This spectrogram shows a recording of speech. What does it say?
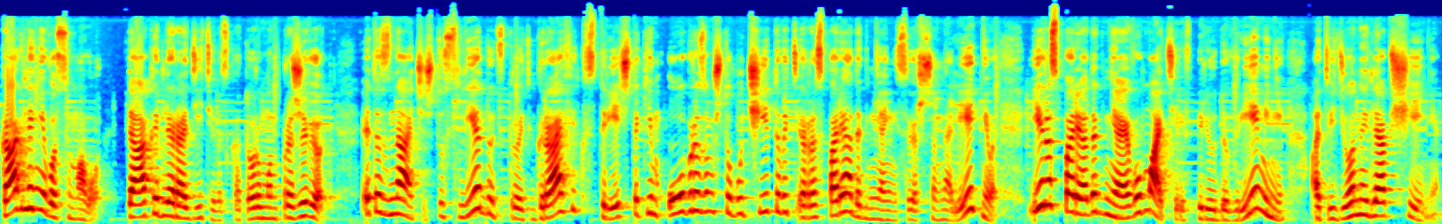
как для него самого, так и для родителя, с которым он проживет – это значит, что следует строить график встреч таким образом, чтобы учитывать распорядок дня несовершеннолетнего и распорядок дня его матери в периоды времени, отведенные для общения.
